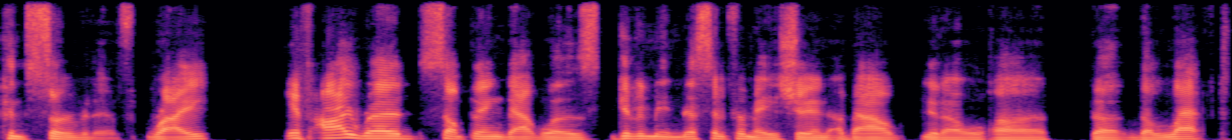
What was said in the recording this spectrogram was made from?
conservative, right? If I read something that was giving me misinformation about, you know, uh the the left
